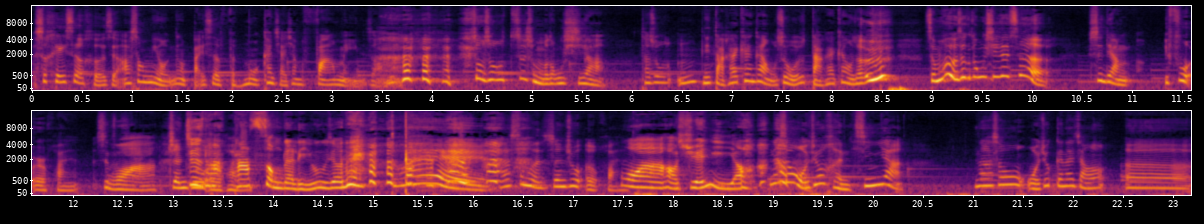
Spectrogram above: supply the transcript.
是黑色盒子，啊上面有那种白色粉末，看起来像发霉，你知道吗？所以我说这什么东西啊？他说嗯，你打开看看。我说我就打开看，我说嗯，怎么会有这个东西在这？是两一副耳环，是哇，珍就是他珠耳环。他送的礼物，就对。对，他送的珍珠耳环。哇，好悬疑哦。那时候我就很惊讶，那时候我就跟他讲，呃，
